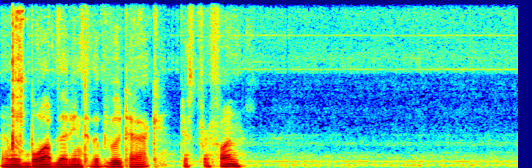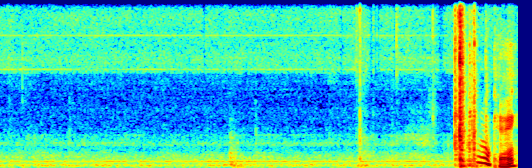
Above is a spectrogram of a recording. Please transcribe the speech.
And we'll blob that into the Blu-Tack just for fun. Okay.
